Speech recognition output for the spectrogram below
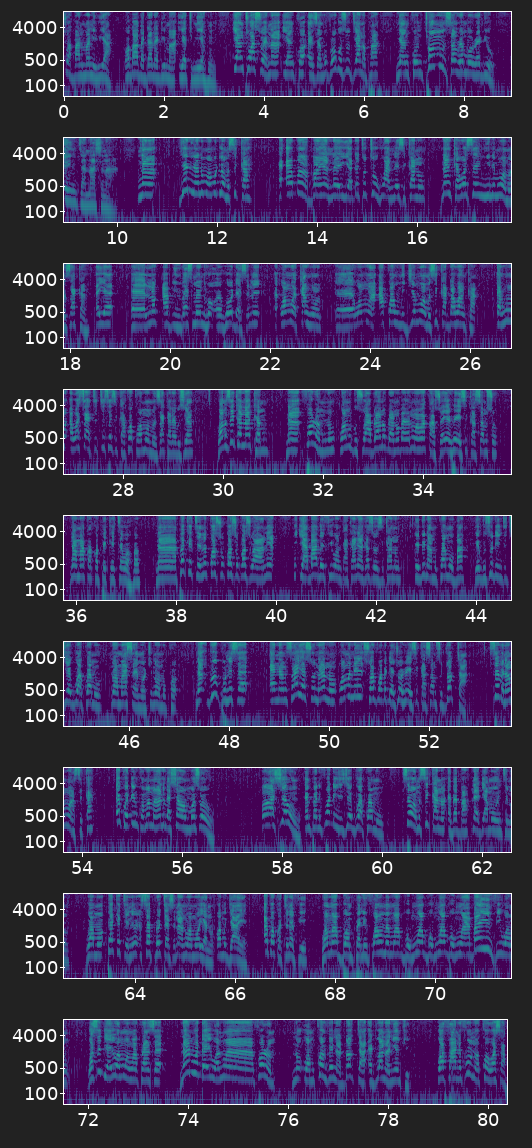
wɔto aba no ma ne wie a wɔba abɛda no adi ma yɛatumi ahu. Yɛntoa so ɛ na yɛnkɔ nsɛm foforɔ wogu tie anɔpa nyankontom mu nsɛm rainbow radio international. Na yɛn nuanom a wɔde wɔn sika ɛma aban a na yi yɛde toto hɔ a na sika no na nka wɔsɛ nyini mu wɔn nsa ka. Ɛyɛ ɛɛ lock up investment holders ne wɔn a ɛka ho ɛɛ wɔn a akɔ ahomegye mu wɔn sika da hɔ anka ɛho ɛwɔ sɛ tete sɛ sika kɔkɔɔ mu wɔn nsa ka na abusua wɔn sika no aka mu na forum no wɔn gu so abira no bra no bɛyɛ no wɔn akɔ ɛhwɛ esi kasɛm so na wɔn akɔ akɔ pekete wɔ hɔ. Na pekete no kɔ so kɔ a ne yaba abɛfi wɔn kakra ne akasa osika no. Ebi nam kwan mu ba egu so de egu akwan mu na wɔn asɛn mɔtwe na wɔn kɔ. Na group no sɛ ɛnam saa yɛ so n'ano wɔn ne soafoɔ bɛ de ɔhwɛ esi kasɛm so doctor seven amu asika ekodi nkɔmɔ maa no bɛhyɛ ɔahyɛ wɔn. Mpanimfoɔ de nhyehyɛ egu akwan mu. Sɛ wɔn sika no ɛbɛba na ɛde ama wɔn ti no wɔn pɛkɛte no sɛ protest na ano wɔn yɛ no wɔn gya ayɛ ɛkɔ kɔtena fie. Wɔn abɔ mpanimfoɔ ahoma mu abɔ mu abɔ mu abɔ mu aban yi mfi wɔn. Wɔsi deɛ yi wɔn wɔn akora nsɛ nanu ɔda yi wɔn a forum no wɔn convener doctor eduana niantwi wɔfa ne phone na ɔkɔɔ whatsapp.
